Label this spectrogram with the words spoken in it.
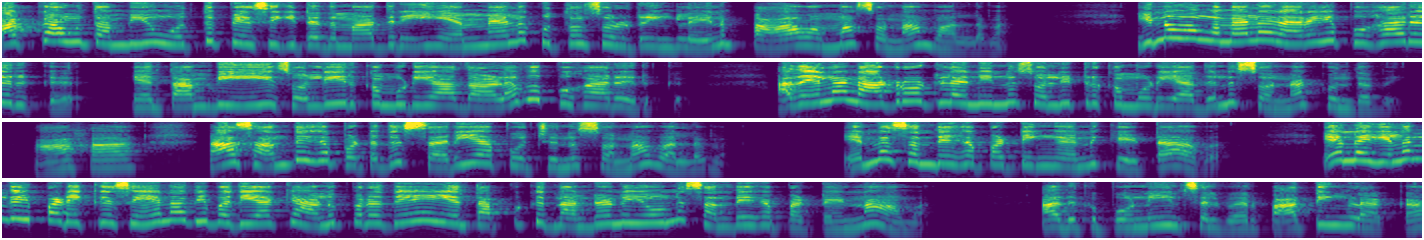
அக்காவும் தம்பியும் ஒத்து பேசிக்கிட்டது மாதிரி என் மேல குத்தம் சொல்றீங்களேன்னு பாவமா சொன்னான் வல்லவன். இன்னும் உங்க மேல நிறைய புகார் இருக்கு. என் தம்பி சொல்லியிருக்க முடியாத அளவு புகார் இருக்கு. அதையெல்லாம் நடுரோட்ல நின்னு சொல்லிட்டு இருக்க முடியாதுன்னு சொன்னா குந்தவை. ஆஹா நான் சந்தேகப்பட்டது சரியா போச்சுன்னு சொன்னா வல்லவன். என்ன சந்தேகப்பட்டீங்கன்னு கேட்டா அவ. என்னை இலங்கை படைக்கு சேனாதிபதியாக்கி அனுப்புறதே என் தப்புக்கு தண்டனையோன்னு சந்தேகப்பட்டேன்னா அவன். அதுக்கு பொன்னியின் செல்வர் பாத்தீங்களாக்கா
